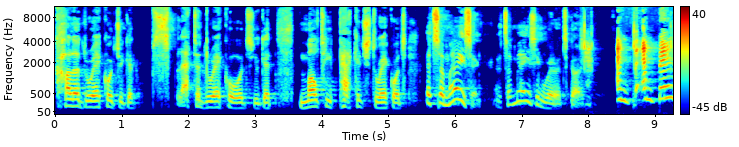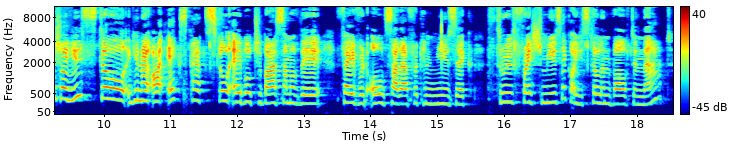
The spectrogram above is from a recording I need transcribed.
colored records, you get splattered records, you get multi packaged records. It's amazing. It's amazing where it's going. And and Benj, are you still, you know, are expats still able to buy some of their favorite old South African music through Fresh Music? Are you still involved in that?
